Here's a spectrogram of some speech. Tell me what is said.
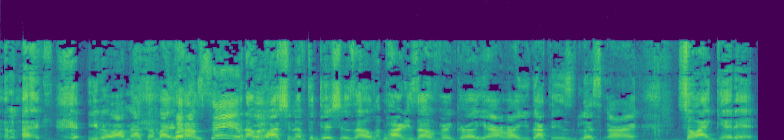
like you know i'm at somebody's But house I'm saying, and i'm but- washing up the dishes. Oh the party's over girl. Yeah all right. You got these. Let's all right. So i get it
